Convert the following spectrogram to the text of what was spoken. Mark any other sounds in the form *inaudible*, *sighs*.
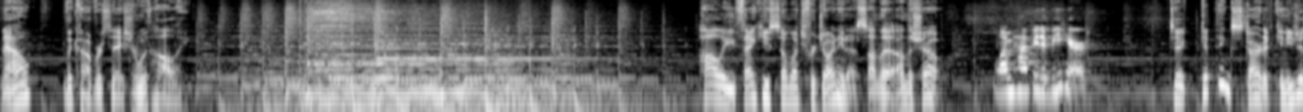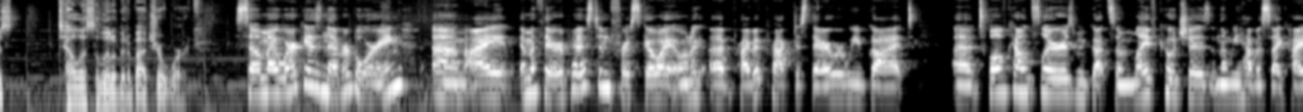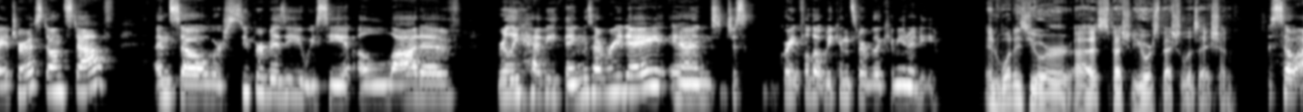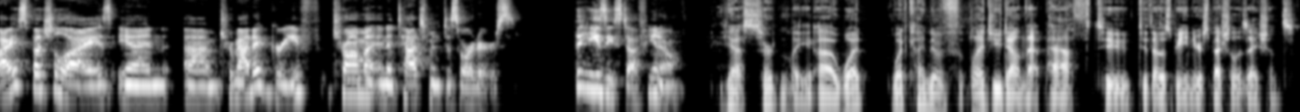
Now, the conversation with Holly. Holly, thank you so much for joining us on the on the show. Well, I'm happy to be here. To get things started, can you just tell us a little bit about your work? So my work is never boring. Um, I am a therapist in Frisco. I own a, a private practice there where we've got uh, 12 counselors, we've got some life coaches, and then we have a psychiatrist on staff. And so we're super busy. We see a lot of really heavy things every day, and just grateful that we can serve the community. And what is your uh, special your specialization? So I specialize in um, traumatic grief, trauma, and attachment disorders. The easy stuff, you know. Yes, certainly. Uh, what what kind of led you down that path to to those being your specializations?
